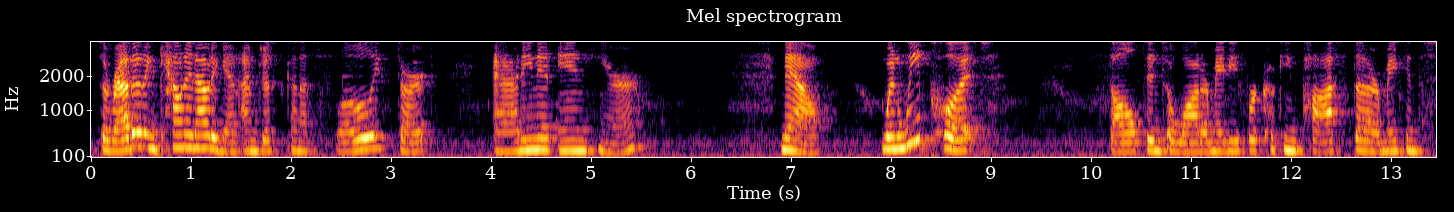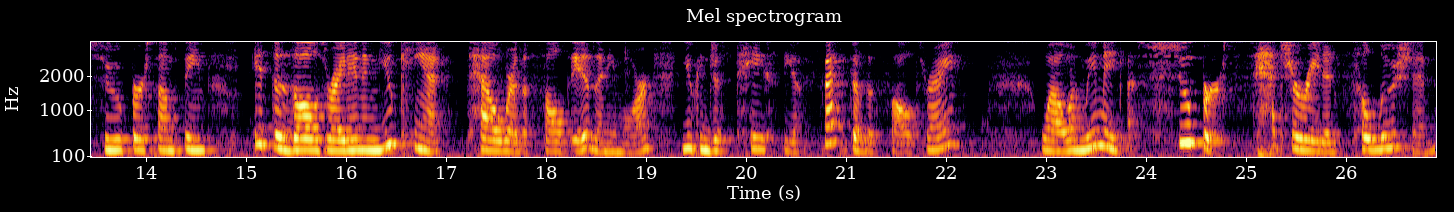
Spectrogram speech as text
So rather than count it out again, I'm just gonna slowly start adding it in here. Now, when we put salt into water, maybe if we're cooking pasta or making soup or something, it dissolves right in and you can't tell where the salt is anymore. You can just taste the effect of the salt, right? Well, when we make a super saturated solution,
